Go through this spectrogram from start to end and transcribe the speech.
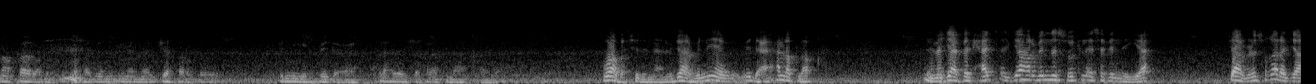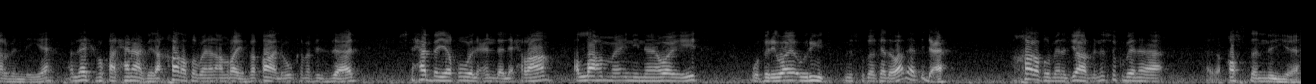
ما قال بعض الفقهاء ان الجهر بالنية بدعة. هل هذا الشيخ لا واضح جدا ان الجهر بالنية بدعة على الإطلاق. لما جاء في الحج الجهر بالنسك ليس في النية. جهر بالنسك غير الجهر بالنية. ولذلك فقال الحنابلة خلطوا بين الأمرين فقالوا كما في الزاد استحب يقول عند الإحرام اللهم إني نويت وفي رواية أريد نسك كذا وهذا بدعة. خلطوا بين الجهر بالنسك وبين قصد النية.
